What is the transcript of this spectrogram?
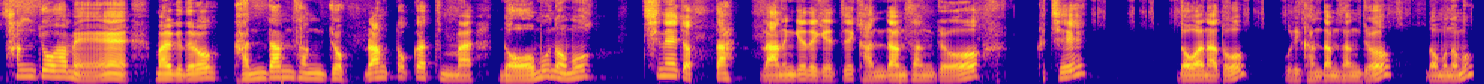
상조함에 말 그대로 간담상조랑 똑같은 말 너무너무 친해졌다 라는 게 되겠지. 간담상조. 그치? 너와 나도 우리 간담상조 너무너무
